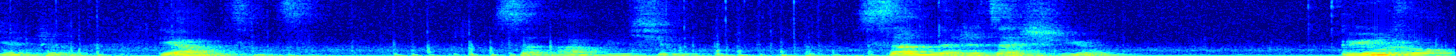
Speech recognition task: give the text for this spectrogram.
建设第二个层次。三二维修，三呢是再使用。比如说，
